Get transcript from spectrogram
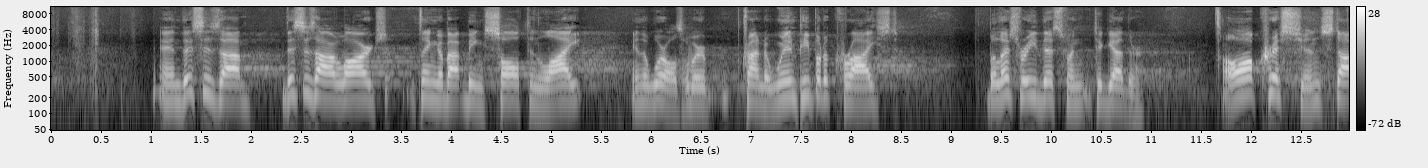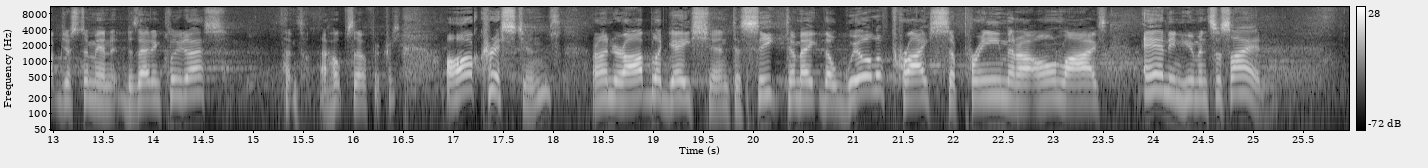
And this is, um, this is our large thing about being salt and light in the world. So we're trying to win people to Christ. But let's read this one together. All Christians, stop just a minute. Does that include us? I hope so. All Christians are under obligation to seek to make the will of Christ supreme in our own lives and in human society.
